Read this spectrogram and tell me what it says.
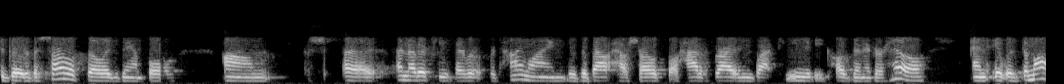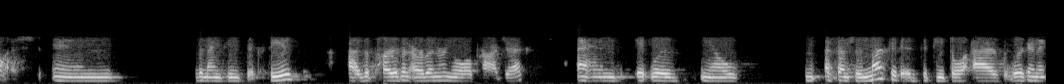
to go to the Charlottesville example, um, uh, another piece I wrote for Timeline was about how Charlottesville had a thriving black community called Vinegar Hill, and it was demolished in the 1960s as a part of an urban renewal project. And it was, you know, essentially marketed to people as we're going to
